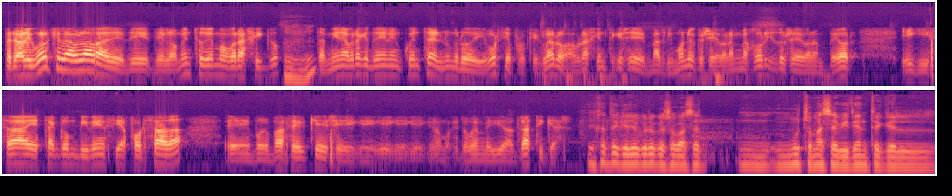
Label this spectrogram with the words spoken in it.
pero al igual que le hablaba de- de- del aumento demográfico, también habrá que tener en cuenta el número de divorcios, porque claro, habrá gente que se, matrimonios que se llevarán mejor y otros se llevarán peor, y quizá esta convivencia forzada eh, pues va a hacer que se que, que- que- que, vamos, que tomen medidas drásticas. Fíjate que yo creo que eso va a ser mm, mucho más evidente que el,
